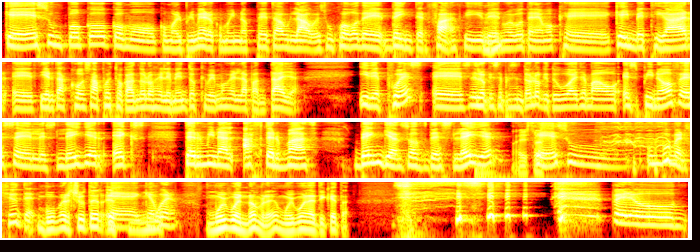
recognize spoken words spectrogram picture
que es un poco como, como el primero, como Innospeta Outlaw. Es un juego de, de interfaz y de nuevo tenemos que, que investigar eh, ciertas cosas pues tocando los elementos que vemos en la pantalla. Y después, eh, lo que se presentó, lo que tú has llamado spin-off, es el Slayer X Terminal Aftermath Vengeance of the Slayer, que es un, un boomer shooter. boomer shooter que, es muy, bueno. muy buen nombre, ¿eh? muy buena etiqueta. sí, pero,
